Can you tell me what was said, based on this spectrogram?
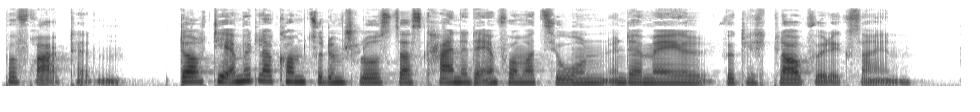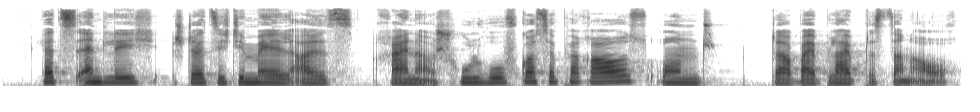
befragt hätten. Doch die Ermittler kommen zu dem Schluss, dass keine der Informationen in der Mail wirklich glaubwürdig seien. Letztendlich stellt sich die Mail als reiner Schulhofgossip heraus und dabei bleibt es dann auch.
